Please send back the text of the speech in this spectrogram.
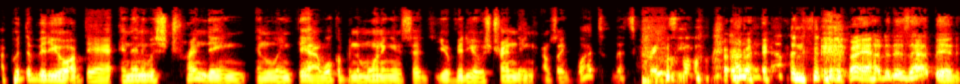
I put the video up there and then it was trending in LinkedIn. I woke up in the morning and said, your video is trending. I was like, what? That's crazy. how did this happen? right. How did this happen?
